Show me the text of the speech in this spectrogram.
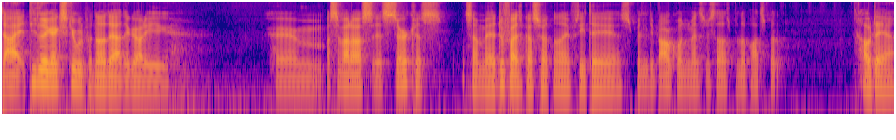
der er, de lægger ikke skjul på noget der, det gør de ikke. Øhm, og så var der også uh, Circus, som øh, du faktisk også hørt noget af, fordi det spillede i baggrunden, mens vi sad og spillede brætspil. How dare.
